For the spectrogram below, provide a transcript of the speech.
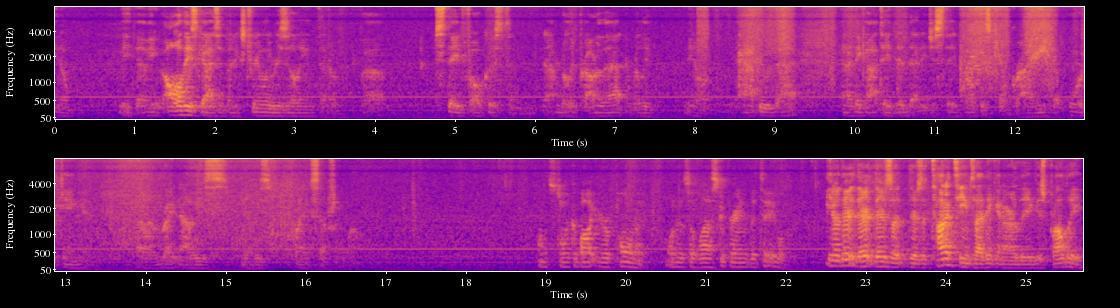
you know, I mean, all these guys have been extremely resilient and have uh, stayed focused, and I'm really proud of that. I'm really, you know, happy with that. And I think Atte did that. He just stayed focused, kept grinding, kept working. And uh, right now, he's, you know, he's playing exceptionally well. Let's talk about your opponent. What does Alaska bring to the table? You know, there, there, there's a there's a ton of teams I think in our league. There's probably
